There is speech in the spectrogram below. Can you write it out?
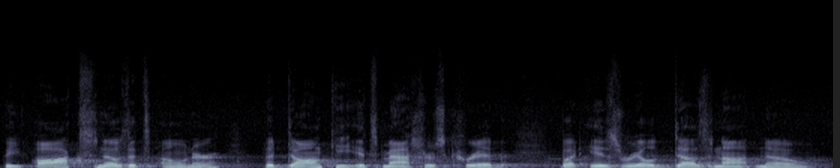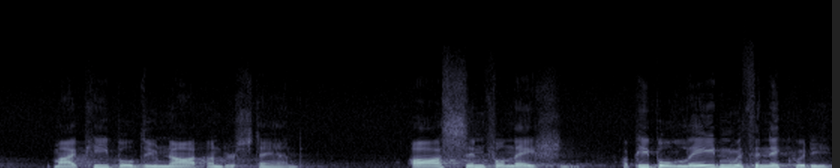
The ox knows its owner, the donkey its master's crib, but Israel does not know. My people do not understand. Ah, sinful nation, a people laden with iniquity,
